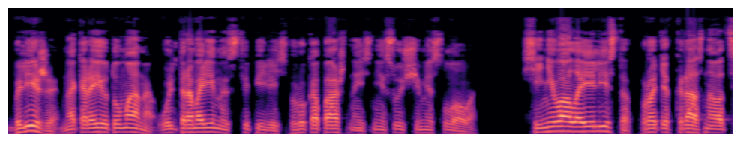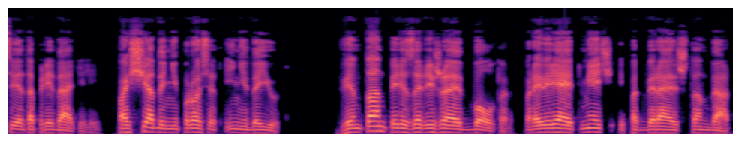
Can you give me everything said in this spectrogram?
Ближе, на краю тумана, ультрамарины сцепились в рукопашные с несущими слова. Синева лоялистов против красного цвета предателей. Пощады не просят и не дают. Вентан перезаряжает болтер, проверяет меч и подбирает штандарт.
